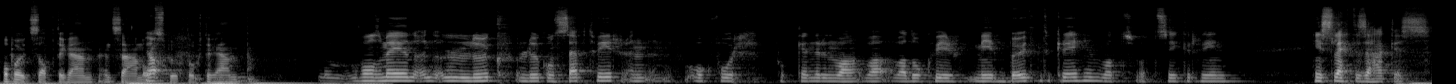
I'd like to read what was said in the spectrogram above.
op uitstap te gaan en samen Ja. op speurtocht te gaan. Volgens mij een, een, een leuk, een leuk concept weer. En, en ook voor, voor kinderen wat, wat, wat ook weer meer buiten te krijgen. Wat, wat zeker geen, geen slechte zaak is.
